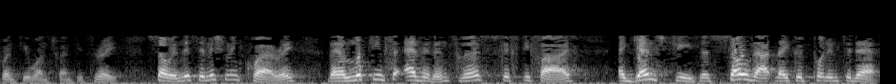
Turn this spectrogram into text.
21:23. So in this initial inquiry, they are looking for evidence, verse 55, against Jesus so that they could put him to death.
